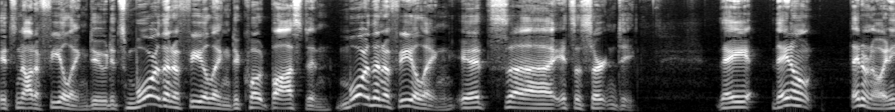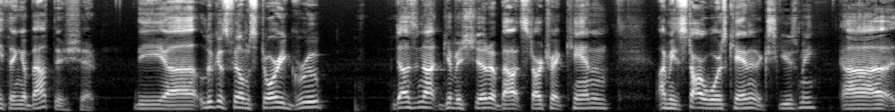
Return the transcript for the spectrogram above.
it's not a feeling, dude. It's more than a feeling, to quote Boston. More than a feeling. It's uh, it's a certainty. They they don't they don't know anything about this shit. The uh, Lucasfilm Story Group does not give a shit about Star Trek canon. I mean, Star Wars canon. Excuse me. Uh,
